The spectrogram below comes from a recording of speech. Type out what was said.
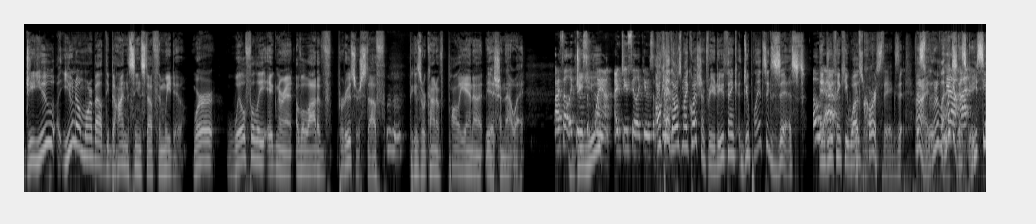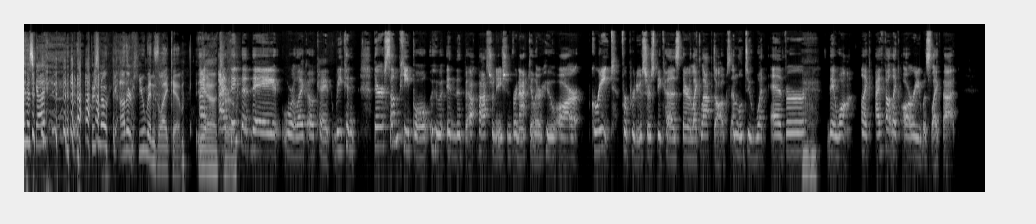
Do you you know more about the behind the scenes stuff than we do? We're willfully ignorant of a lot of producer stuff mm-hmm. because we're kind of Pollyanna ish in that way. I felt like he do was you, a plant. I do feel like he was a plant. okay, that was my question for you. Do you think do plants exist? Oh, and yeah. do you think he was? Of course they exist. All right, relax. Yeah, I, you see this guy? There's no other humans like him. Yeah, I, I, think that they were like, okay, we can. There are some people who in the Bachelor Nation vernacular who are great for producers because they're like lapdogs and they'll do whatever mm-hmm. they want. Like I felt like Arie was like that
